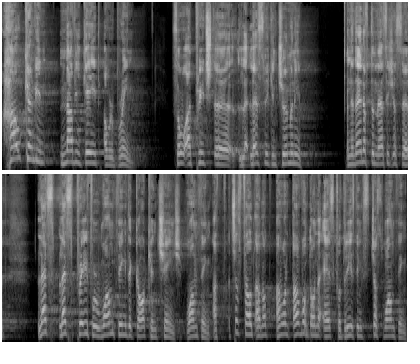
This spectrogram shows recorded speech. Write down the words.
how can we navigate our brain? So, I preached uh, last week in Germany And at the end of the message, I said, let's, let's pray for one thing that God can change. One thing. I, I just felt I, not, I, want, I want to ask for three things, just one thing.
